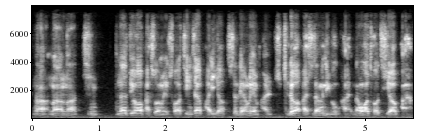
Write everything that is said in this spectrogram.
那那那锦那六号牌说没错，锦下牌一号是两脸牌，六号牌是张女巫牌，那我要投七号牌啊，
